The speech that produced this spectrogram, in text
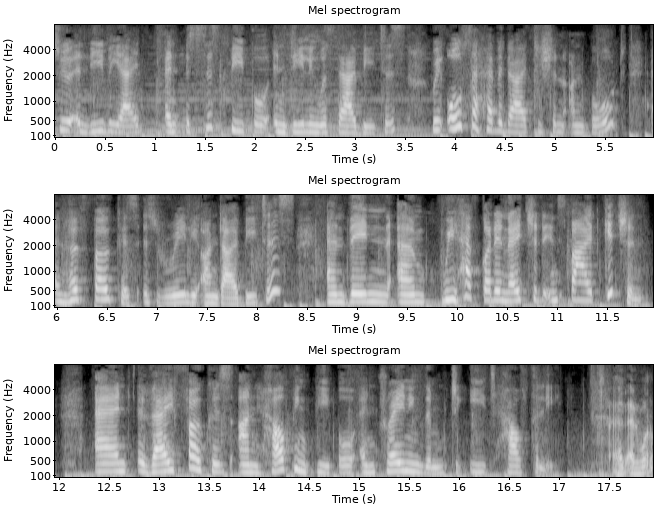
to alleviate and assist people in dealing with diabetes. We also have a dietitian on board, and her focus is really on diabetes. And then um, we have got a nature inspired kitchen, and they focus on helping people and training them to eat healthily. And, and what,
